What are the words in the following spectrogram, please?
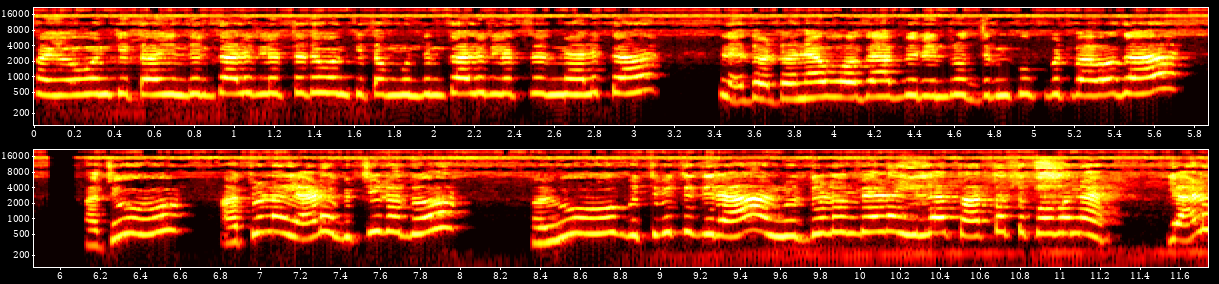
ಅಯ್ಯೋ ಒಂದ್ ಕಿತ ಹಿಂದಿನ ಕಾಲಿಗೆ ಲತ್ತದ ಒಂದ್ ಕಿತ ಮುಂದಿನ ಕಾಲಿಗೆ ಲೆತ್ತದ ನಾಲ್ಕ? ಲೇ ದೊಡ್ಡನೆ ಹೋಗ ಬಿರಿನ್ ರುದ್ರನ್ ಕೂಗ್ಬಿಟ್ ಬಾವಾಗ ಅದು ಅದನ್ನ ಯಾರೋ ಬಿಚ್ಚಿರೋದು? ಅಯ್ಯೋ ಬಿಚ್ಚಿ ಬಿಚ್ಚಿದ್ದೀರಾ? ಬೇಡ ಇಲ್ಲ ತಾತಕ್ಕೆ ಹೋಗೋಣ ಯಾರೋ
